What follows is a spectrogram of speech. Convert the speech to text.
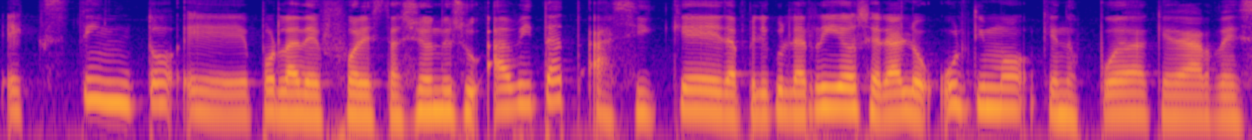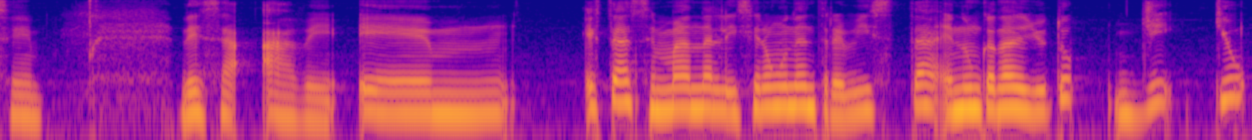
extinto eh, por la deforestación de su hábitat, así que la película Río será lo último que nos pueda quedar de, ese, de esa ave. Em, esta semana le hicieron una entrevista en un canal de YouTube, GQ,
